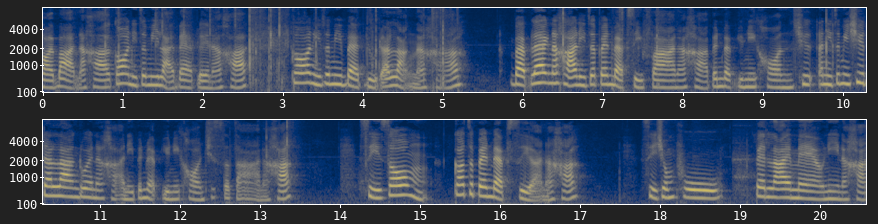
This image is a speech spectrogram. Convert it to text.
100 บาทนะคะ ก็อันนี้จะมีหลายแบบเลยนะคะ ก็อันนี้จะมีแบบอยู่ด้านหลังนะคะ แบบแรกนะคะ อันนี้จะเป็นแบบสีฟ้านะคะ เป็นแบบยูนิคอร์นชื่อ อันนี้จะมีชื่อด้านล่างด้วยนะคะ อันนี้เป็นแบบยูนิคอร์นชื่อสตาร์นะคะ สีส้มก็จะเป็นแบบเสือนะคะ สีชมพู เป็นลายแมวนี่นะคะ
